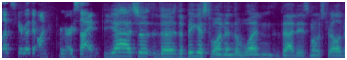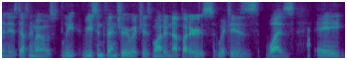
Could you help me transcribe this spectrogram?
let's hear about the entrepreneur side. Yeah, so the the biggest one and the one that is most relevant is definitely my most le- recent venture, which is Wander Nut Butters, which is was a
